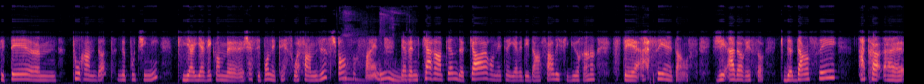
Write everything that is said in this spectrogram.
c'était euh, Turandot de Puccini. Puis euh, il y avait comme, euh, je sais pas, on était 70, je pense, oh. sur scène. Il y avait une quarantaine de chœurs. On était, il y avait des danseurs, des figurants. C'était assez intense. J'ai adoré ça. Puis de danser à, à,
